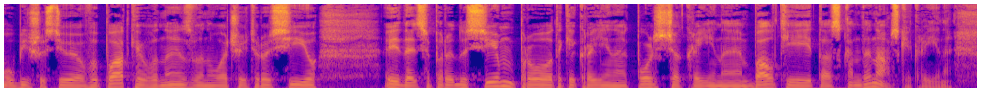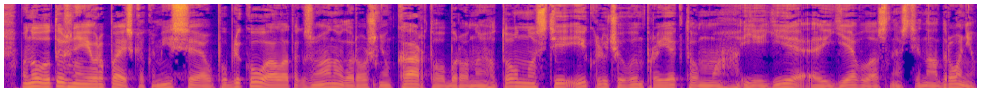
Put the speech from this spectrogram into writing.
У більшості випадків вони звинувачують Росію. Йдеться передусім про такі країни, як Польща, країни Балтії та скандинавські країни. Минулого тижня Європейська комісія опублікувала так звану дорожню карту оборонної готовності, і ключовим проєктом її є власне стіна дронів.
